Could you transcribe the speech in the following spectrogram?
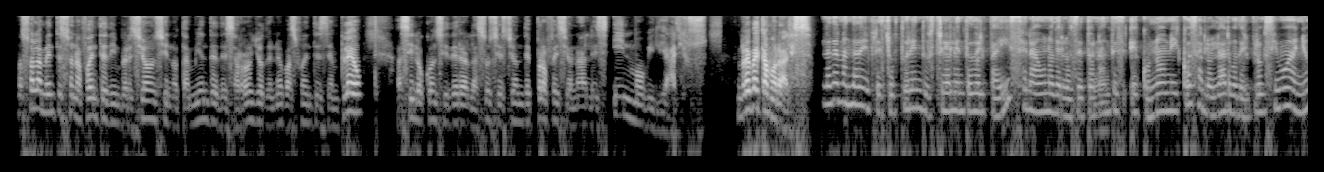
no solamente es una fuente de inversión, sino también de desarrollo de nuevas fuentes de empleo, así lo considera la Asociación de Profesionales Inmobiliarios. Rebeca Morales. La demanda de infraestructura industrial en todo el país será uno de los detonantes económicos a lo largo del próximo año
